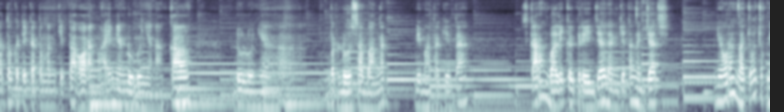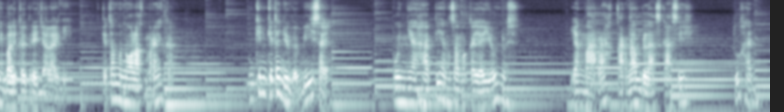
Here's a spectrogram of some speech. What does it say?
Atau ketika teman kita orang lain yang dulunya nakal dulunya berdosa banget di mata kita sekarang balik ke gereja dan kita ngejudge ini orang nggak cocok nih balik ke gereja lagi. Kita menolak mereka. Mungkin kita juga bisa ya punya hati yang sama kayak Yunus yang marah karena belas kasih Tuhan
